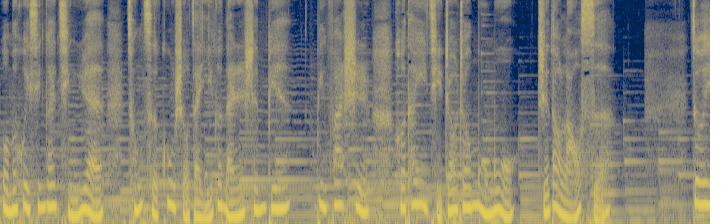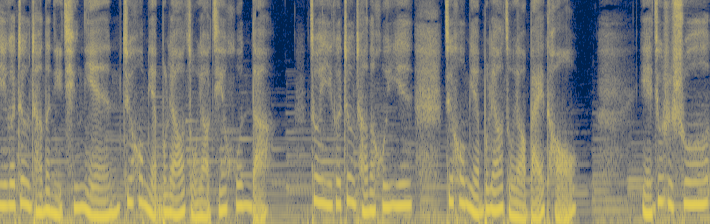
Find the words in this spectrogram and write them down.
我们会心甘情愿从此固守在一个男人身边，并发誓和他一起朝朝暮暮，直到老死。作为一个正常的女青年，最后免不了总要结婚的。作为一个正常的婚姻，最后免不了总要白头。也就是说，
